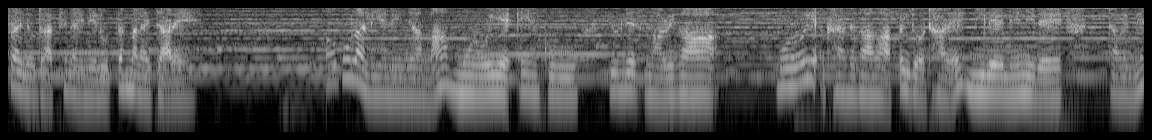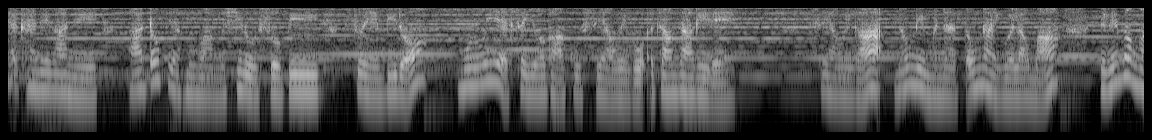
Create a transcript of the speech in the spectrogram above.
ဆိုက်လုပ်တာဖြစ်နိုင်တယ်လို့သတ်မှတ်လိုက်ကြတယ်။ ဩဂုတ်လ4ရက်နေ့ညမှာမွန်ရိုရဲ့အိမ်ကူယူနစ်မာရီကမွန်ရိုရဲ့အခန်းတကားကပိတ်တော်ထားတဲ့မီလဲလင်းနေတဲ့ဒါပေမဲ့အခန်းထဲကနေဘာတုတ်ပြန်မှုမှမရှိလို့ဆိုပြီးဆိုရင်ပြီးတော့မွန်ရိုးရဲ့စိတ်ယောဂကုဆရာဝန်ကိုအကြောင်းကြားခဲ့တယ်။ဆရာဝန်ကနောက်နေ့မနက်3နာရီခွဲလောက်မှာဗင်းမောင်က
